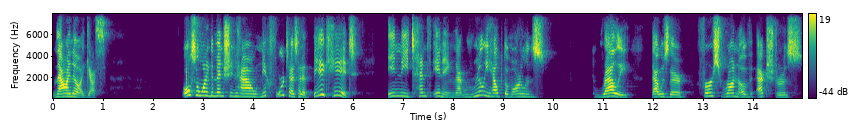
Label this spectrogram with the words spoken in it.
Now I know, I guess. Also wanted to mention how Nick Fortes had a big hit in the 10th inning that really helped the Marlins rally. That was their first run of extras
